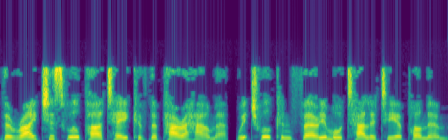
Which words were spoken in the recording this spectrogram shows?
The righteous will partake of the Parahaoma, which will confer immortality upon them.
